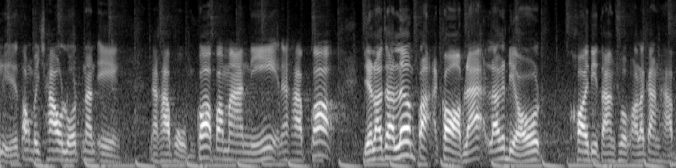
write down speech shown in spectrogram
หรือจะต้องไปเช่ารถนั่นเองนะครับผมก็ประมาณนี้นะครับก็เดี๋ยวเราจะเริ่มประกอบแล้ว แล้วก็เดี๋ยวคอยติดตามชมเอาละกันครับ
